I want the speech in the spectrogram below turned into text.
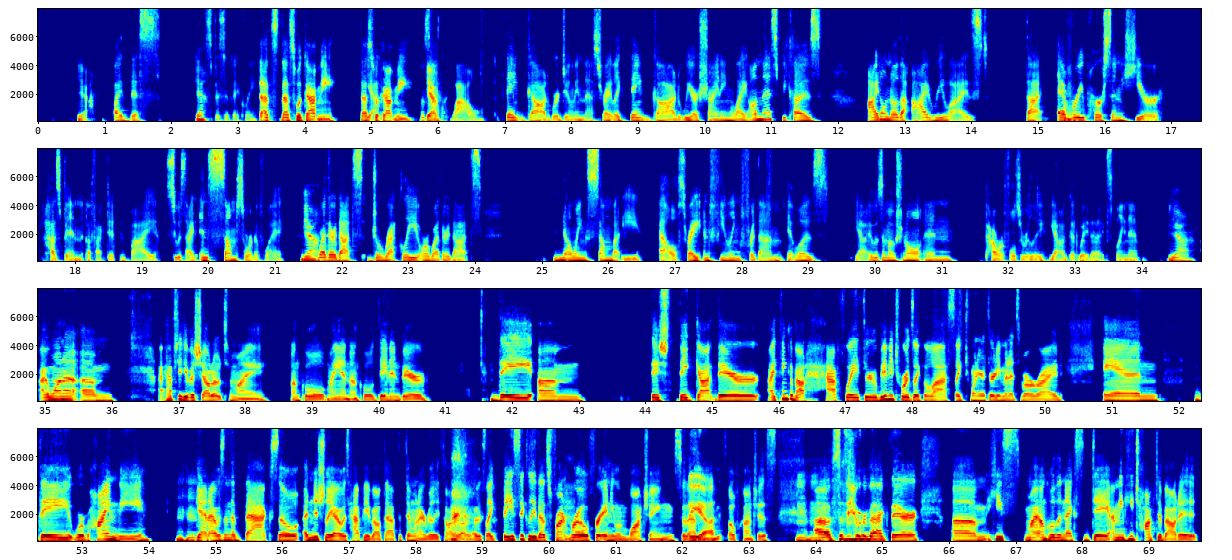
yeah. by this yeah. specifically. That's that's what got me. That's yeah. what got me. Was yeah. like wow. Thank god we're doing this right? Like thank god we are shining light on this because i don't know that i realized that every mm. person here has been affected by suicide in some sort of way yeah. whether that's directly or whether that's knowing somebody else right and feeling for them. It was yeah, it was emotional and powerful to really, yeah, a good way to explain it. Yeah. I want to, um, I have to give a shout out to my uncle, my aunt, uncle, Dana and Bear. They, um, they they got there i think about halfway through maybe towards like the last like 20 or 30 minutes of our ride and they were behind me Mm-hmm. Again, I was in the back. So initially I was happy about that. But then when I really thought about it, I was like, basically, that's front row for anyone watching. So that yeah. made me self conscious. Mm-hmm. Uh, so they were back there. Um, he's my uncle the next day. I mean, he talked about it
